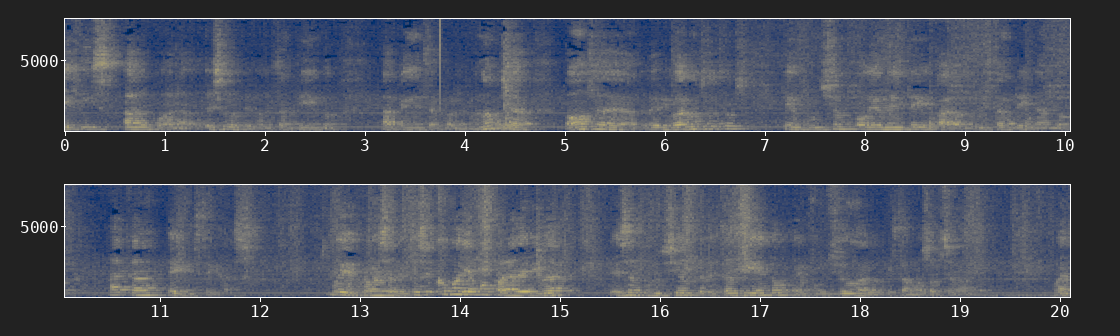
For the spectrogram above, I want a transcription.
x al cuadrado. Eso es lo que nos están pidiendo acá en este problema, ¿no? O sea, vamos a derivar nosotros en función, obviamente, a que me están brindando acá en este caso. Muy bien, profesor. Entonces, ¿cómo haríamos para derivar esa función que le están pidiendo en función a lo que estamos observando? Bueno,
